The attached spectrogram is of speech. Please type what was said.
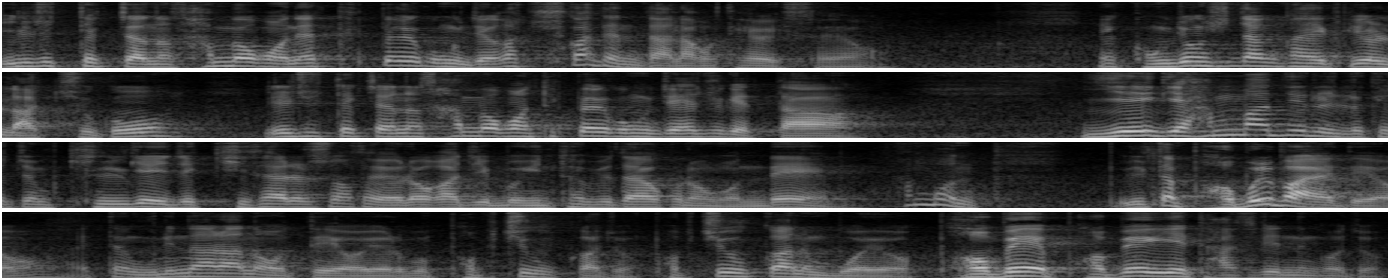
1주택자는 3억 원의 특별 공제가 추가된다라고 되어 있어요. 공정시장 가액 비율 낮추고 1주택자는 3억 원 특별 공제 해주겠다. 이 얘기 한마디를 이렇게 좀 길게 이제 기사를 써서 여러 가지 뭐 인터뷰도 하고 그런 건데 한번 일단 법을 봐야 돼요. 일단 우리나라는 어때요, 여러분? 법치국가죠. 법치국가는 뭐예요? 법에 법에 의해 다스리는 거죠.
